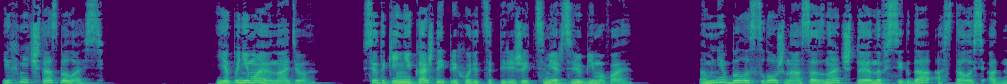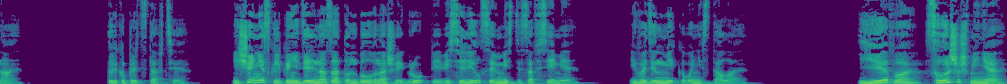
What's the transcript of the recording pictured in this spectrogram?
Их мечта сбылась. Я понимаю Надю. Все-таки не каждой приходится пережить смерть любимого. А мне было сложно осознать, что я навсегда осталась одна. Только представьте, еще несколько недель назад он был в нашей группе, веселился вместе со всеми, и в один миг его не стало. «Ева, слышишь меня?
